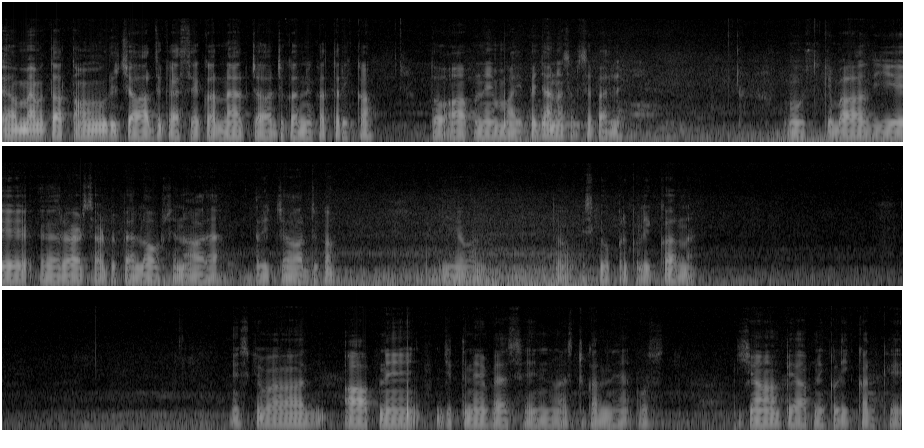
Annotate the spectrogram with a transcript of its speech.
अब मैं बताता हूँ रिचार्ज कैसे करना है रिचार्ज करने का तरीका। तो आपने माई पे जाना सबसे पहले। उसके बाद ये राइट साइड पे पहला ऑप्शन आ रहा है रिचार्ज का। ये वाला। तो इसके ऊपर क्लिक करना है। इसके बाद आपने जितने पैसे इन्वेस्ट करने हैं, उस, यहाँ पे आपने क्लिक करके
